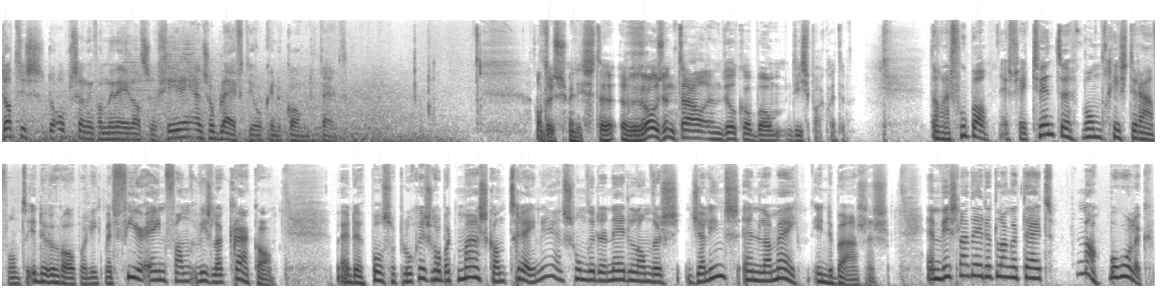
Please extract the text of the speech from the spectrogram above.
Dat is de opstelling van de Nederlandse regering en zo blijft die ook in de komende tijd. Al dus minister Roosentaal en Wilco Boom, die sprak met hem. Dan naar het voetbal. FC Twente won gisteravond in de Europa League met 4-1 van Wisla Krakau. Bij de Poolse ploeg is Robert Maaskant trainen en stonden de Nederlanders Jalins en Lamey in de basis. En Wisla deed het lange tijd, nou, behoorlijk.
